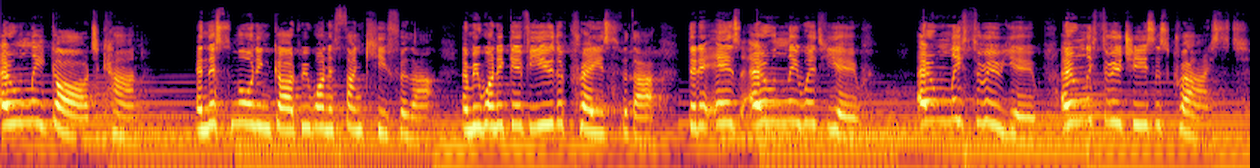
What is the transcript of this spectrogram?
Only God can. And this morning, God, we want to thank you for that. And we want to give you the praise for that. That it is only with you, only through you, only through Jesus Christ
